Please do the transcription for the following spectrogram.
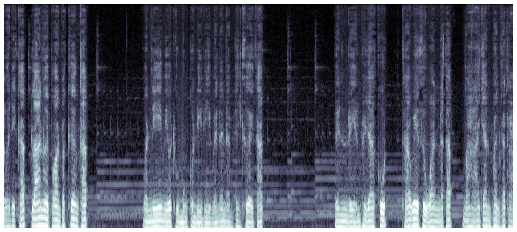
สวัสดีครับ ร้านนวยพรพระเครื่องครับ วันนี้มีวัตถุมงคลดีๆมาแนะนำเช่นเคยครับ เป็นเหรียญพญาครุดท้าเวสุวรรณนะครับ มหายันพันคถา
